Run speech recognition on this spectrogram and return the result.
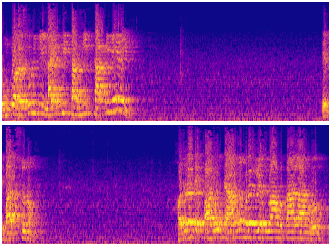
تم کو رسول کی لائف کی تہذیب کافی نہیں رہی۔ ایک بات سنو۔ حضرت فاروق اعظم رضی اللہ تعالیٰ ہو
